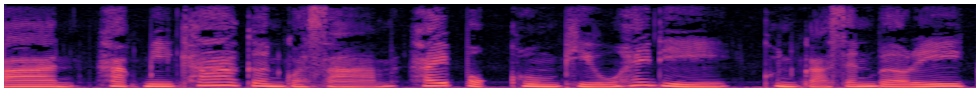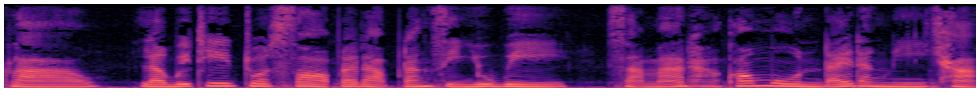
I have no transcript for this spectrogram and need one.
บ้าน หากมีค่าเกินกว่า 3 ให้ปกคลุมผิวให้ดี คุณกราเซนเบอรี่กล่าว และวิธีตรวจสอบระดับรังสี UV สามารถหาข้อมูลได้ดังนี้ค่ะ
